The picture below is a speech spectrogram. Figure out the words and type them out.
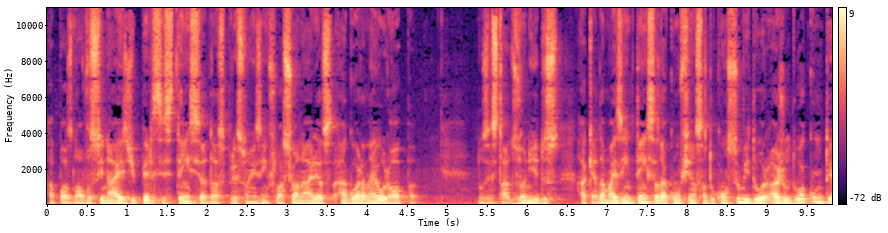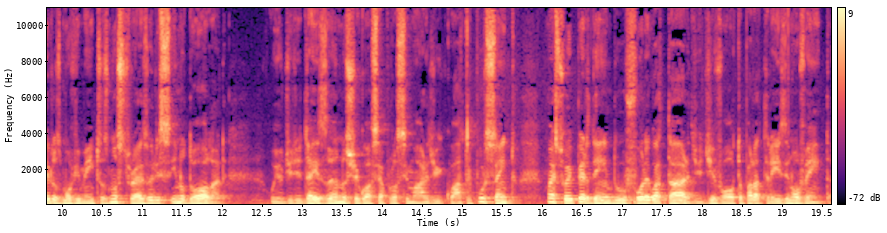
após novos sinais de persistência das pressões inflacionárias agora na Europa. Nos Estados Unidos, a queda mais intensa da confiança do consumidor ajudou a conter os movimentos nos treasuries e no dólar. O yield de 10 anos chegou a se aproximar de 4%, mas foi perdendo o fôlego à tarde, de volta para 3,90.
